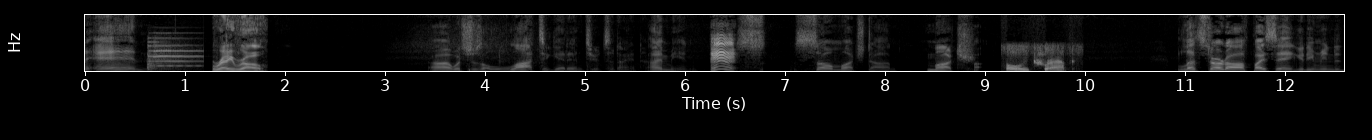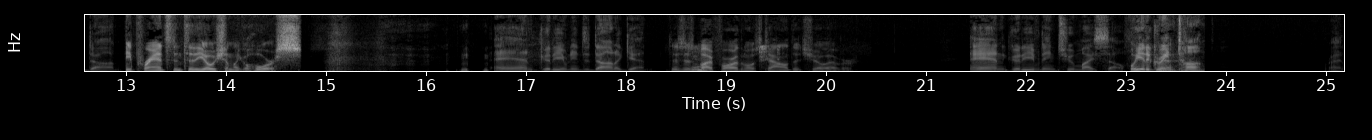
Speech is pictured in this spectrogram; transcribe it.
ENN, Ray Rowe. uh, which is a lot to get into tonight. I mean, s- so much, Don. Much. Holy crap. Let's start off by saying good evening to Don, He pranced into the ocean like a horse. and good evening to Don again, This is by far the most talented show ever. and good evening to myself. Well, he had a green Yeah. tongue. Right.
